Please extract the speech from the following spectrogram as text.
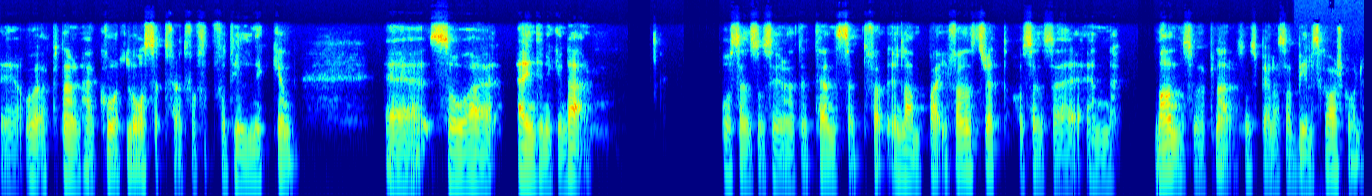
eh, och öppnar det här kodlåset för att få, få till nyckeln eh, så eh, är inte nyckeln där. Och sen så ser hon att det tänds en lampa i fönstret och sen så är det en man som öppnar som spelas av Bill Skarsgård.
